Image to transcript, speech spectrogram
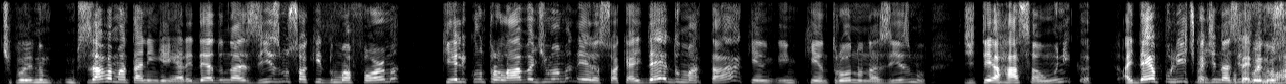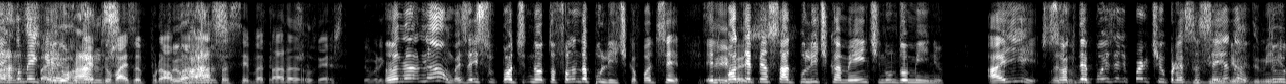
tipo, ele não precisava matar ninguém, era a ideia do nazismo, só que de uma forma que ele controlava de uma maneira. Só que a ideia do matar, que, que entrou no nazismo, de ter a raça única, a ideia política Bem, de é nazismo, que eu não o sei Hans como é que Foi é. do como é que tu vais apurar Foi uma raça sem matar o resto? Ah, não, não, mas isso pode. Não, tô falando da política, pode ser. Ele Sim, pode ter mas- pensado politicamente num domínio. Aí, só Mas que o- depois ele partiu pra essa cena do- do-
